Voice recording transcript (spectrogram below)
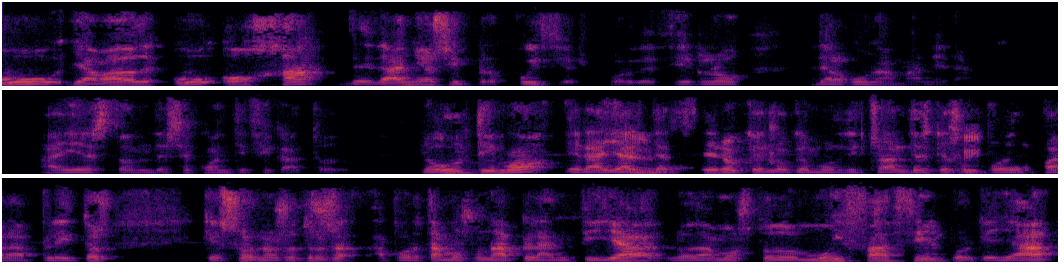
U llamado de, U hoja de daños y perjuicios, por decirlo de alguna manera. Ahí es donde se cuantifica todo. Lo último era ya el tercero, que es lo que hemos dicho antes, que es un poder para pleitos, que eso nosotros aportamos una plantilla, lo damos todo muy fácil porque ya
